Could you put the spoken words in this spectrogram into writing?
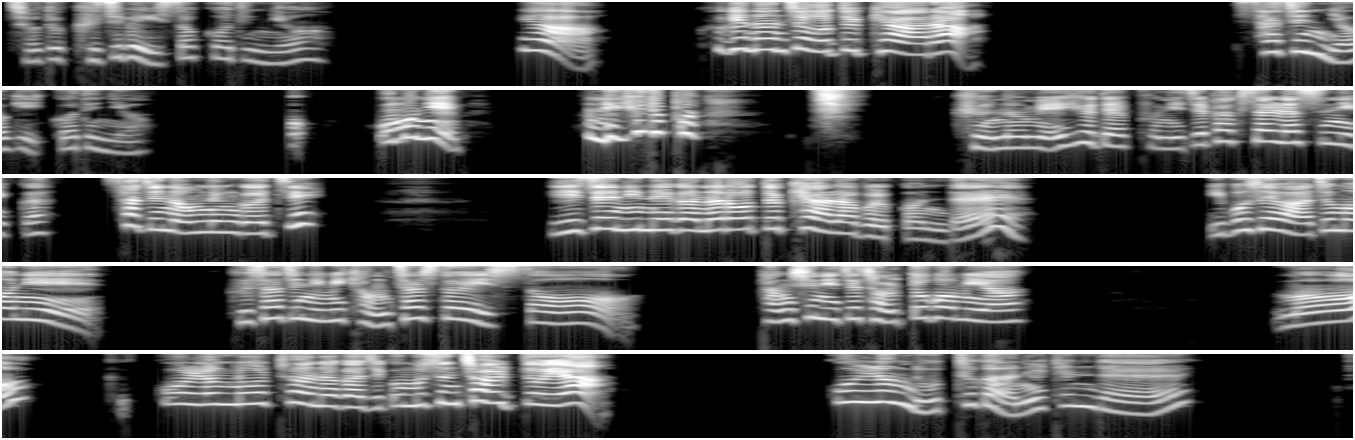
저도 그 집에 있었거든요. 야, 그게 난지 어떻게 알아? 사진 여기 있거든요. 어, 어머님, 내 휴대폰! 그놈의 휴대폰 이제 박살났으니까 사진 없는 거지? 이제 니네가 날 어떻게 알아볼 건데? 이보세요, 아주머니. 그 사진 이미 경찰서에 있어. 당신 이제 절도범이야. 뭐? 그 꼴랑 노트 하나 가지고 무슨 절도야? 꼴랑 노트가 아닐 텐데.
